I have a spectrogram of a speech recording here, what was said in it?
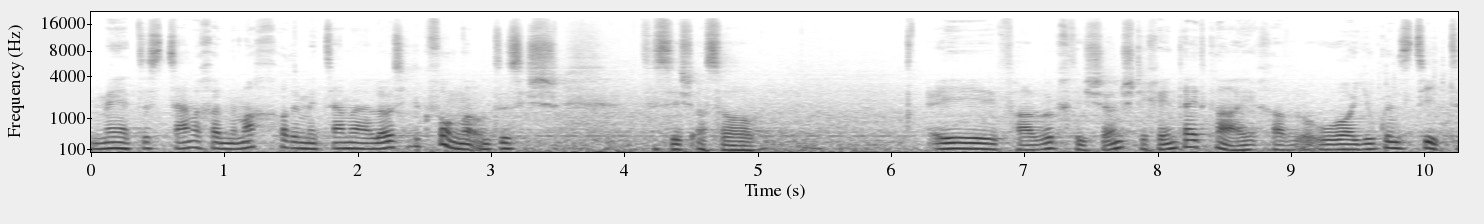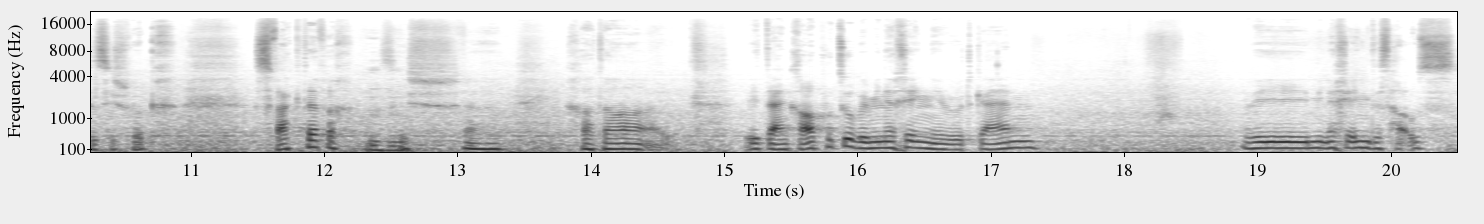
man hat das zusammen können machen oder mit zusammen Lösungen gefunden und das ist, das ist also ich habe wirklich die schönste Kindheit gehabt. Ich habe auch Jugendzeit. Das ist wirklich, es fängt einfach. Mhm. Das ist, äh, ich habe da, ich denke ab und zu bei meinen Kindern, ich würde gerne wie meine Kinder das Haus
